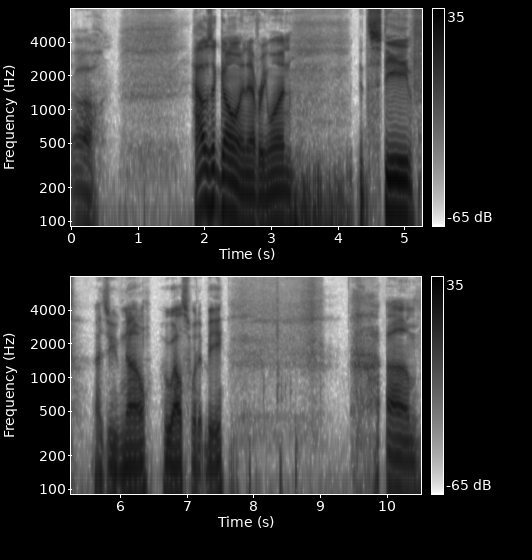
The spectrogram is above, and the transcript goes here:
Oh. How's it going, everyone? It's Steve, as you know. Who else would it be? Um,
